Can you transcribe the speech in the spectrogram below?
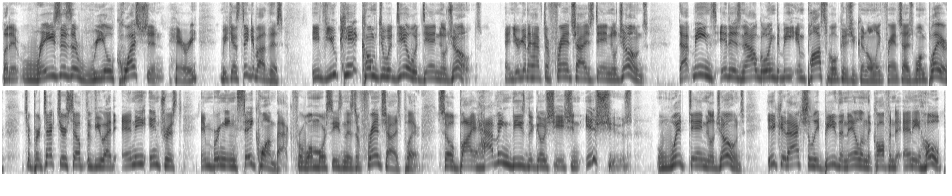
But it raises a real question, Harry, because think about this. If you can't come to a deal with Daniel Jones and you're going to have to franchise Daniel Jones, that means it is now going to be impossible because you can only franchise one player to protect yourself if you had any interest in bringing Saquon back for one more season as a franchise player. So by having these negotiation issues with Daniel Jones, it could actually be the nail in the coffin to any hope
